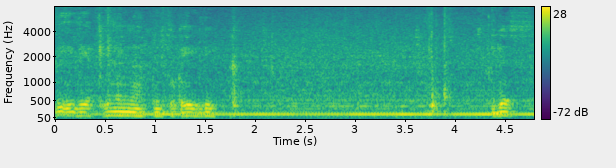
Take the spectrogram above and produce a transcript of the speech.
Iiyakin lang natin ito kay Lee. Tigas. Yan.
